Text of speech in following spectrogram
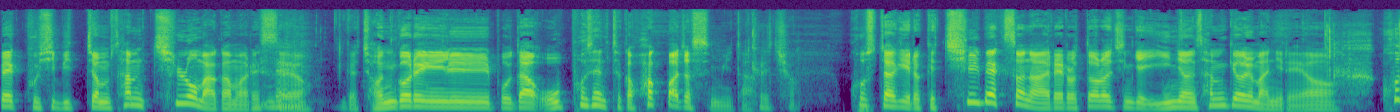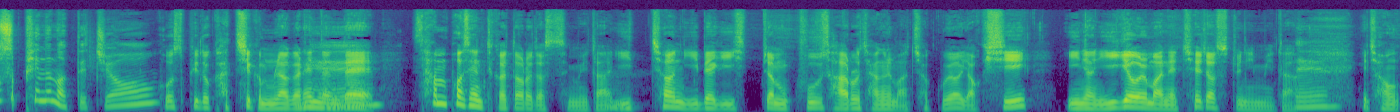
692.37로 마감을 했어요. 네. 그러니까 전거래일보다 5%가 확 빠졌습니다. 그렇죠. 코스닥이 이렇게 700선 아래로 떨어진 게 2년 3개월 만이래요. 코스피는 어땠죠? 코스피도 같이 급락을 했는데 네. 3%가 떨어졌습니다. 2220.94로 장을 마쳤고요. 역시 2년 2개월 만에 최저 수준입니다. 네. 이 정-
